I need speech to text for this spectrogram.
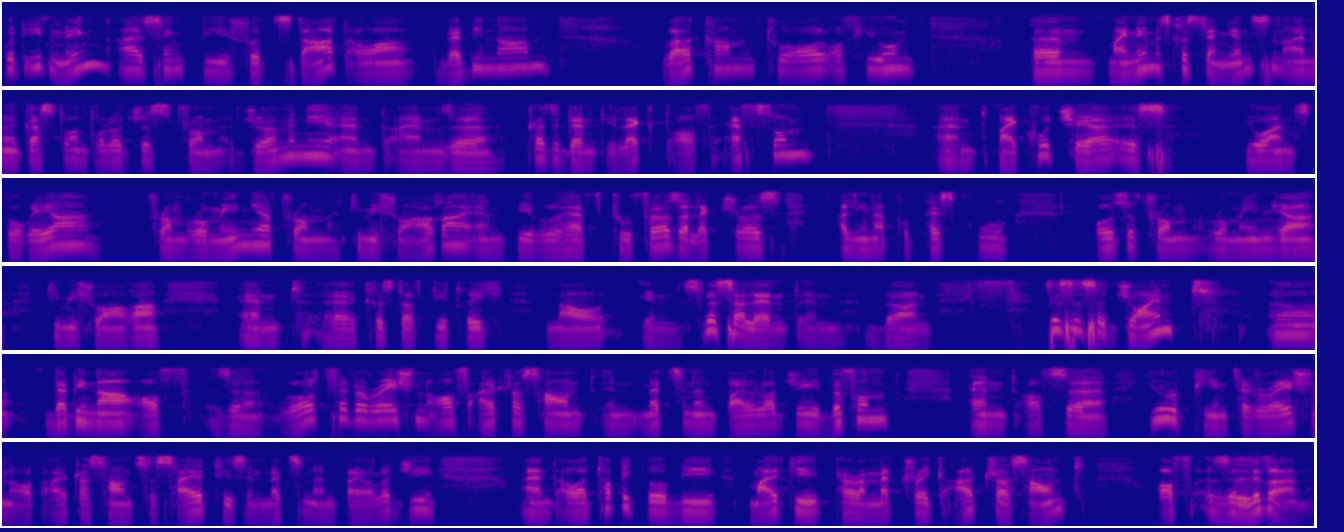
Good evening. I think we should start our webinar. Welcome to all of you. Um, my name is Christian Jenssen. I'm a gastroenterologist from Germany and I'm the president-elect of EFSUM. And my co-chair is Ioan Sporea from Romania, from Timișoara. And we will have two further lecturers, Alina Popescu, also from Romania, Timișoara, and uh, Christoph Dietrich, now in Switzerland, in Bern. This is a joint uh, webinar of the World Federation of Ultrasound in Medicine and Biology, WFUMB, and of the European Federation of Ultrasound Societies in Medicine and Biology. And our topic will be multi-parametric ultrasound of the liver.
